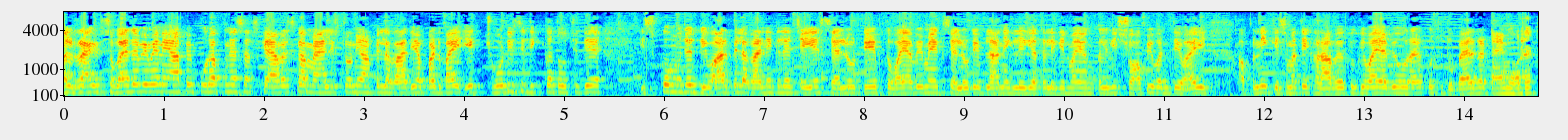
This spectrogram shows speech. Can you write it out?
ऑल राइट सो गाइस अभी मैंने यहाँ पे पूरा अपने सब्सक्राइबर्स का माइल स्टोन यहाँ पे लगा दिया बट भाई, एक छोटी सी दिक्कत हो चुकी है। इसको मुझे दीवार पे लगाने के लिए चाहिए सेलो टेप तो भाई, अभी मैं एक सेलो टेप लाने के लिए गया था, लेकिन भाई अंकल की शॉप ही बनती है भाई। अपनी किस्मत ही खराब है, क्योंकि भाई, अभी हो रहा है, कुछ दोपहर का टाइम हो रहा है।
